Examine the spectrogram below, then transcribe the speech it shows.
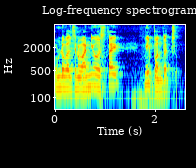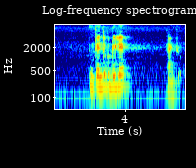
ఉండవలసినవన్నీ వస్తాయి. మీరు పొందొచ్చు. ఇంకెందుకు డిలే? థ్యాంక్ యూ.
